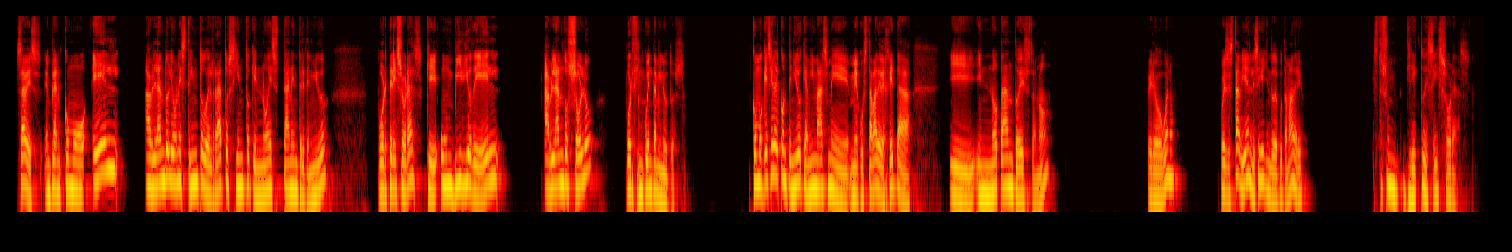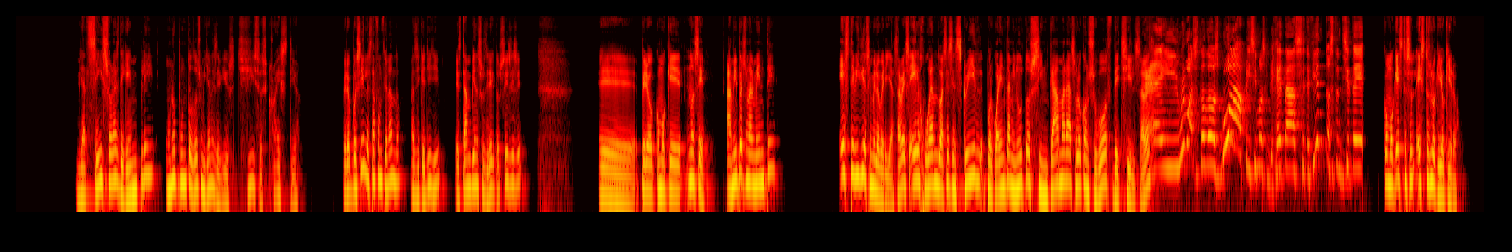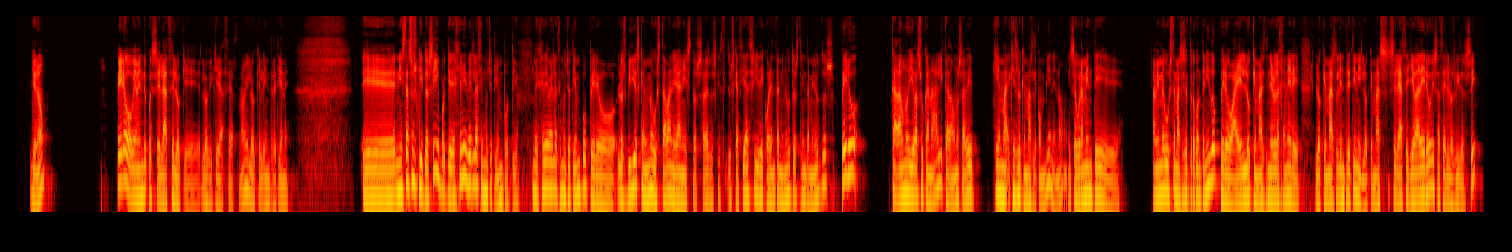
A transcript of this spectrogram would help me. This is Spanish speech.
¿Sabes? En plan, como él hablándole a un stream todo el rato, siento que no es tan entretenido por tres horas que un vídeo de él hablando solo por 50 minutos. Como que ese era el contenido que a mí más me, me gustaba de Vegeta y, no tanto esto, ¿no? Pero bueno, pues está bien, le sigue yendo de puta madre. Esto es un directo de 6 horas. Mirad, 6 horas de gameplay, 1.2 millones de views. Jesus Christ, tío. Pero pues sí, le está funcionando. Así que GG. Están bien sus directos. Sí, sí, sí. Eh, pero como que, no sé. A mí personalmente, este vídeo sí me lo vería, ¿sabes? Él jugando Assassin's Creed por 40 minutos sin cámara, solo con su voz de chill, ¿sabes? ¡Hey! Buenas a todos, guapísimos Vegetas 777. Como que esto es, esto es lo que yo quiero. ¿You know? Pero obviamente, pues él hace lo que, lo que quiere hacer, ¿no? Y lo que le entretiene. Eh, ni está suscrito, sí, porque dejé de verle hace mucho tiempo, tío. Dejé de verle hace mucho tiempo, pero los vídeos que a mí me gustaban eran estos, ¿sabes? Los que, los que hacía así de 40 minutos, 30 minutos. Pero cada uno lleva su canal y cada uno sabe qué, qué es lo que más le conviene, ¿no? Y seguramente a mí me guste más ese otro contenido, pero a él lo que más dinero le genere, lo que más le entretiene y lo que más se le hace llevadero es hacer los vídeos así.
